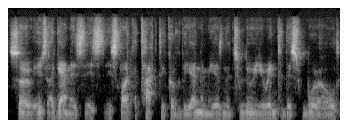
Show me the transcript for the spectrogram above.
so it's again, it's it's it's like a tactic of the enemy, isn't it, to lure you into this world,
